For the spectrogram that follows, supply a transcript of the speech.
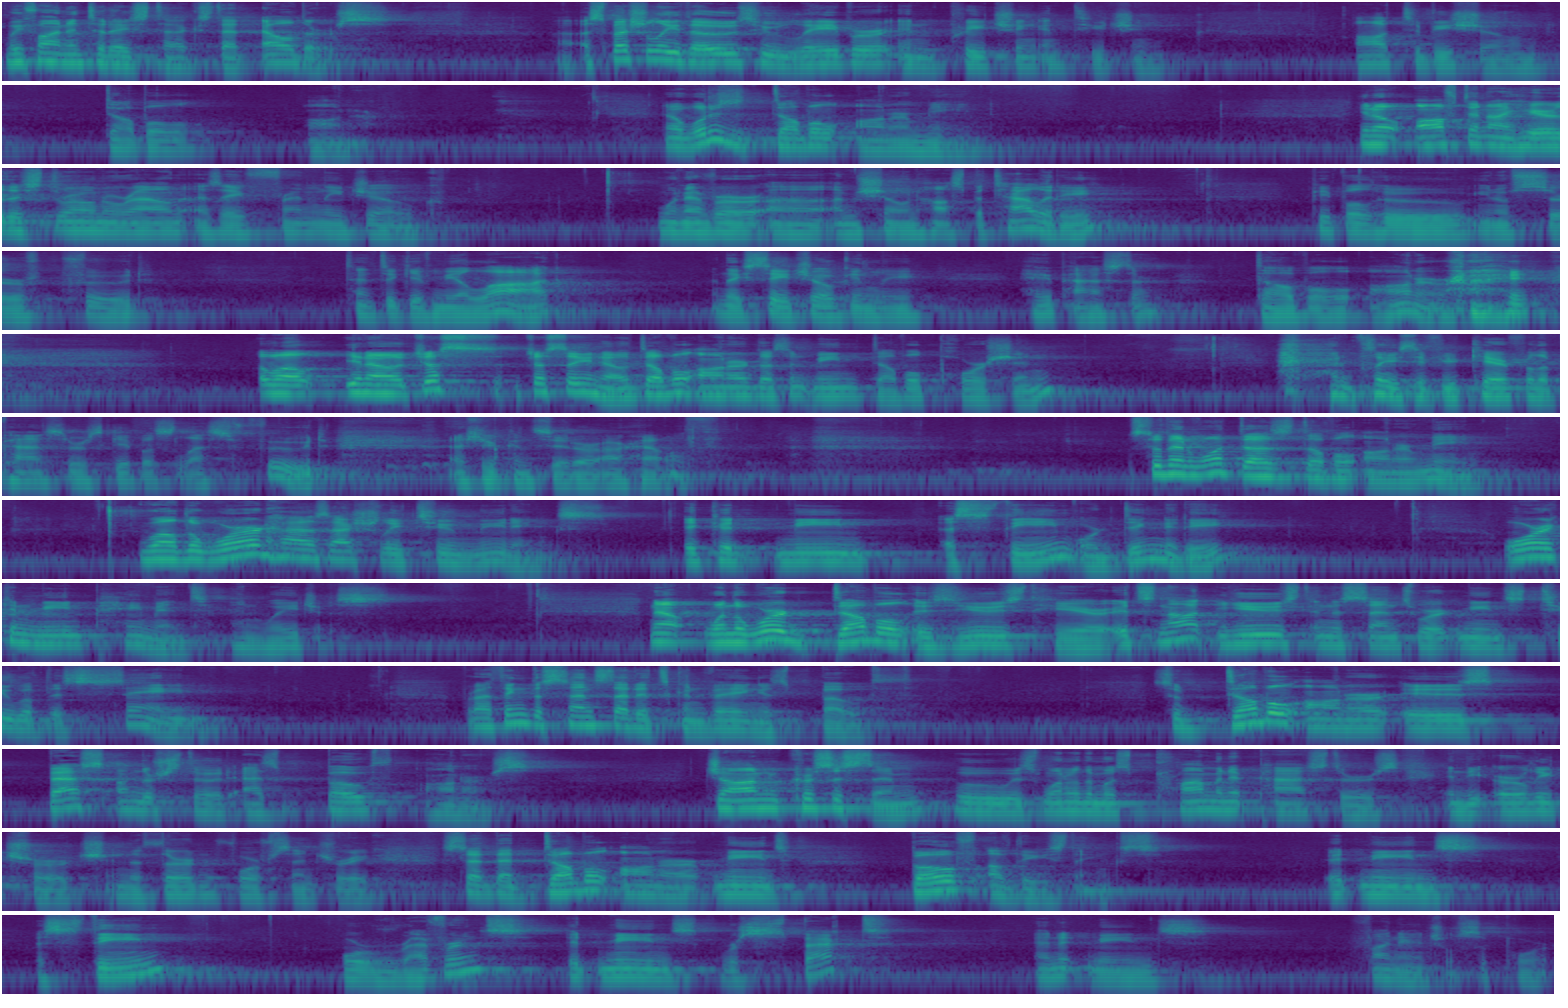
we find in today's text that elders, uh, especially those who labor in preaching and teaching, ought to be shown double honor. Now, what does double honor mean? You know, often I hear this thrown around as a friendly joke. Whenever uh, I'm shown hospitality, people who, you know, serve food tend to give me a lot, and they say jokingly, Hey, Pastor, double honor, right? Well, you know, just, just so you know, double honor doesn't mean double portion. And please, if you care for the pastors, give us less food as you consider our health. So, then what does double honor mean? Well, the word has actually two meanings. It could mean esteem or dignity, or it can mean payment and wages. Now, when the word double is used here, it's not used in the sense where it means two of the same, but I think the sense that it's conveying is both. So, double honor is best understood as both honors John Chrysostom, who was one of the most prominent pastors in the early church in the third and fourth century, said that double honor means both of these things. It means esteem or reverence, it means respect, and it means financial support.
